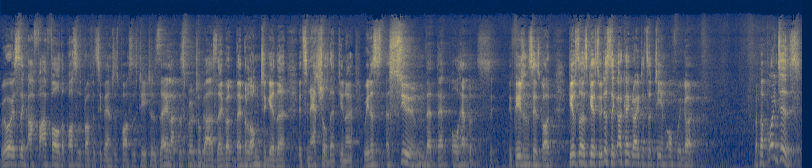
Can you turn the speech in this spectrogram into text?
we always think, ah, fivefold apostles, prophets, evangelists, pastors, teachers, they like the spiritual guys, they, got, they belong together. It's natural that, you know, we just assume that that all happens. Ephesians says God gives those gifts. We just think, okay, great, it's a team, off we go. But the point is,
